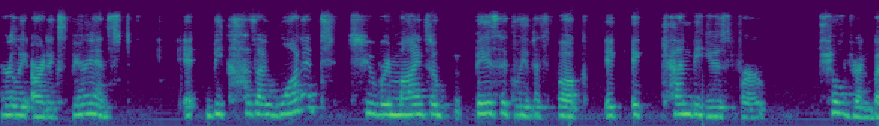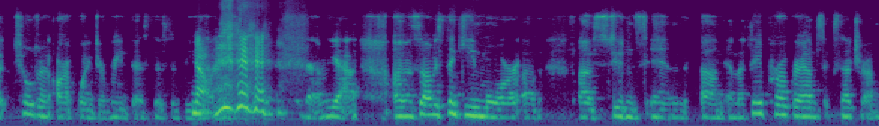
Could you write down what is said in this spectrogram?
early art experience it, because I wanted to remind so basically this book it, it can be used for children, but children aren't going to read this. This would be no. them. Yeah. Um, so I was thinking more of, of students in um, MFA programs, etc.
